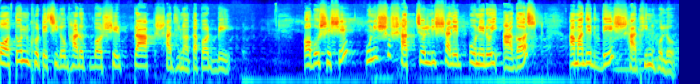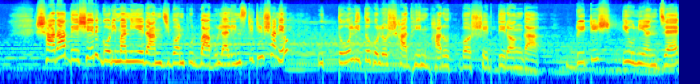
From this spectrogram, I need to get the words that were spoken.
পতন ঘটেছিল ভারতবর্ষের প্রাক স্বাধীনতা পর্বে। অবশেষে উনিশশো সাতচল্লিশ সালের পনেরোই আগস্ট আমাদের দেশ স্বাধীন হলো। সারা দেশের গরিমা নিয়ে রামজীবনপুর বাবুলাল ইনস্টিটিউশনেও উত্তোলিত হলো স্বাধীন ভারতবর্ষের তেরঙ্গা। ব্রিটিশ ইউনিয়ন জ্যাক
